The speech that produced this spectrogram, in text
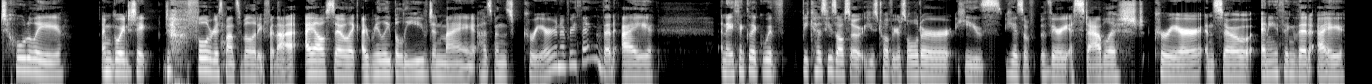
totally i'm going to take full responsibility for that i also like i really believed in my husband's career and everything that i and i think like with because he's also he's 12 years older he's he has a, a very established career. And so anything that i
